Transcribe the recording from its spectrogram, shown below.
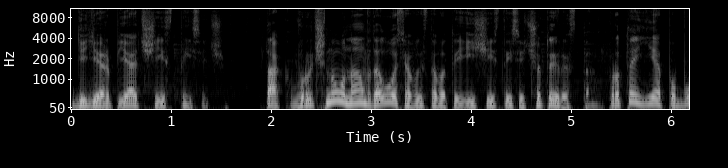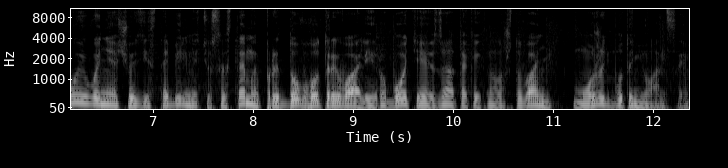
DDR5 6000. Так, вручну нам вдалося виставити і 6400, проте є побоювання, що зі стабільністю системи при довготривалій роботі за таких налаштувань можуть бути нюанси.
